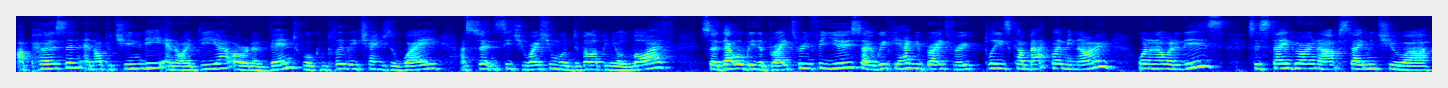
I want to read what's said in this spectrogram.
A person, an opportunity, an idea, or an event will completely change the way a certain situation will develop in your life. So that will be the breakthrough for you. So if you have your breakthrough, please come back, let me know. Want to know what it is? So stay grown up, stay mature,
